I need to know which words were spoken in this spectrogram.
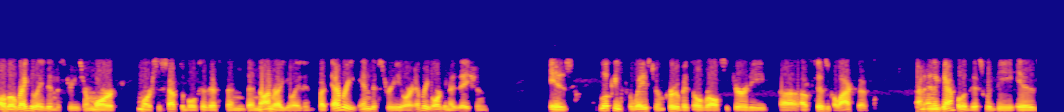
although regulated industries are more more susceptible to this than, than non-regulated. But every industry or every organization is looking for ways to improve its overall security uh, of physical access. And an example of this would be is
